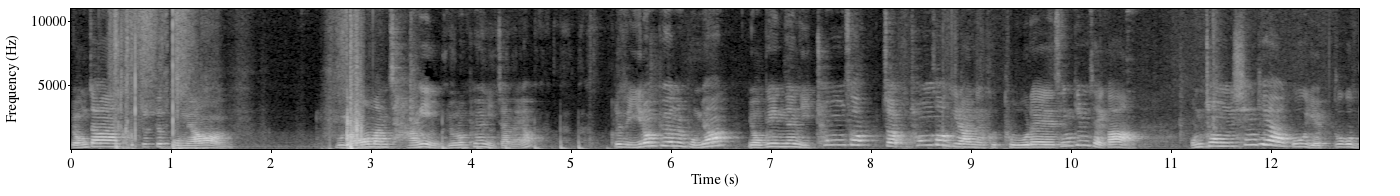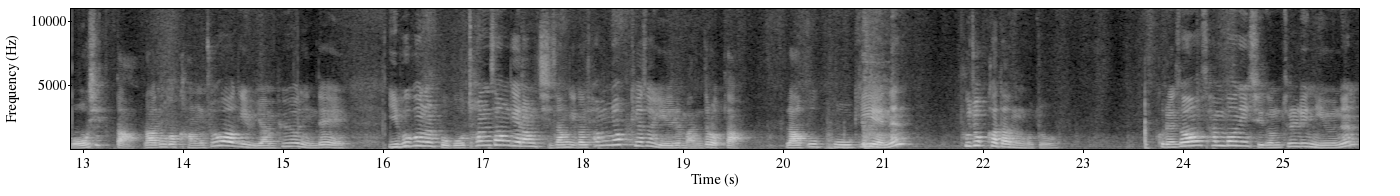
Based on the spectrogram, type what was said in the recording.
영장 각주 뜻 보면 뭐 영험한 장인 이런 표현이 있잖아요. 그래서 이런 표현을 보면 여기 있는 이 총석적 총석이라는 그 돌의 생김새가 엄청 신기하고 예쁘고 멋있다라는 걸 강조하기 위한 표현인데 이 부분을 보고 천상계랑 지상계가 협력해서 얘를 만들었다라고 보기에는 부족하다는 거죠. 그래서 3번이 지금 틀린 이유는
